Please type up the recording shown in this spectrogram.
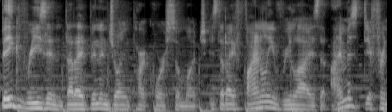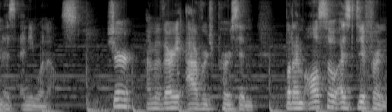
big reason that I've been enjoying parkour so much is that I finally realized that I'm as different as anyone else. Sure, I'm a very average person, but I'm also as different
